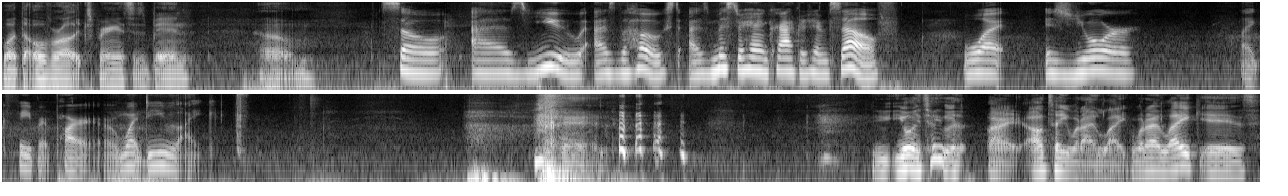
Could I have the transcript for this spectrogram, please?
what the overall experience has been. Um, So, as you, as the host, as Mr. Handcrafted himself, what is your like favorite part, or what do you like? You, you to tell you what? All right, I'll tell you what I like. What I like is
